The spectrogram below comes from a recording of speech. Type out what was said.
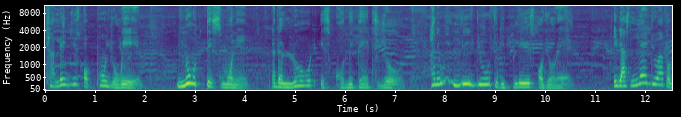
challenges upon your way, Know this morning that the Lord is committed to you and He will lead you to the place of your rest. If He has led you out of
